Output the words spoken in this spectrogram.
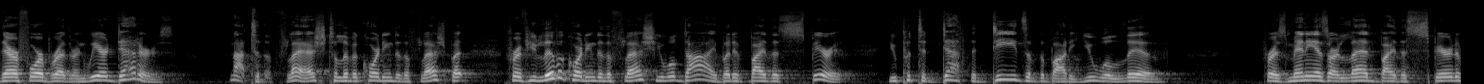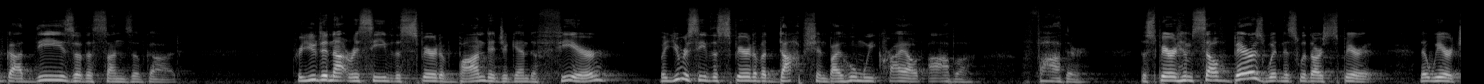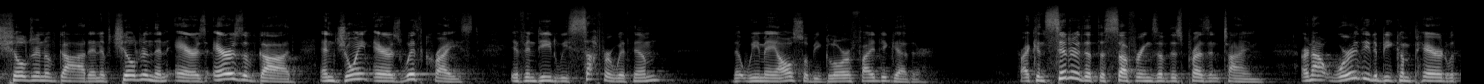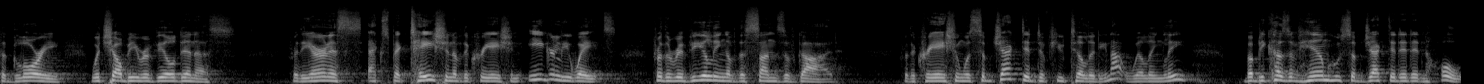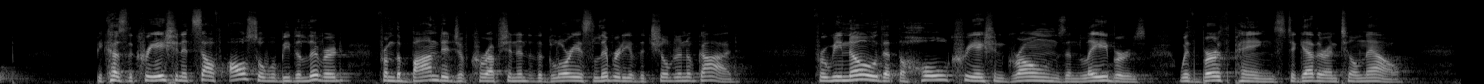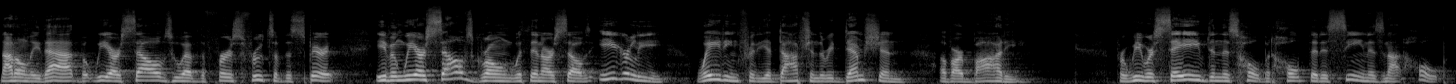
Therefore, brethren, we are debtors, not to the flesh, to live according to the flesh, but for if you live according to the flesh, you will die. But if by the Spirit you put to death the deeds of the body, you will live. For as many as are led by the Spirit of God, these are the sons of God. For you did not receive the spirit of bondage again to fear but you received the spirit of adoption by whom we cry out, Abba, Father. The Spirit Himself bears witness with our spirit that we are children of God, and if children, then heirs, heirs of God, and joint heirs with Christ, if indeed we suffer with Him, that we may also be glorified together. For I consider that the sufferings of this present time are not worthy to be compared with the glory which shall be revealed in us. For the earnest expectation of the creation eagerly waits for the revealing of the sons of God. For the creation was subjected to futility, not willingly, but because of him who subjected it in hope. Because the creation itself also will be delivered from the bondage of corruption into the glorious liberty of the children of God. For we know that the whole creation groans and labors with birth pangs together until now. Not only that, but we ourselves who have the first fruits of the Spirit, even we ourselves groan within ourselves, eagerly waiting for the adoption, the redemption of our body. For we were saved in this hope, but hope that is seen is not hope.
